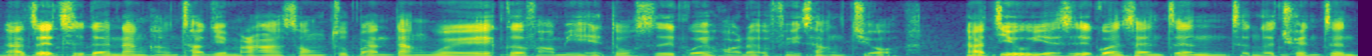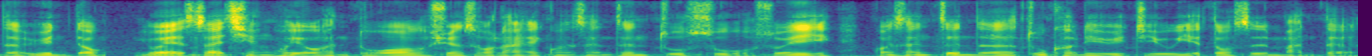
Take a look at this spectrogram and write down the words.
那这次的南横超级马拉松主办单位各方面也都是规划了非常久，那几乎也是关山镇整个全镇的运动。因为赛前会有很多选手来关山镇住宿，所以关山镇的住客率几乎也都是满的。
